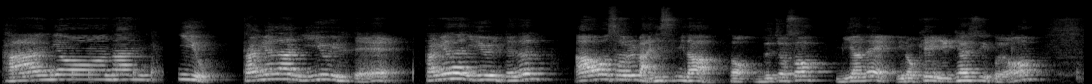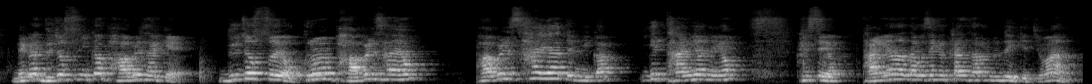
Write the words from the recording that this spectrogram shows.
당연한 이유. 당연한 이유일 때, 당연한 이유일 때는 아어서를 많이 씁니다. 그래서 늦어서 미안해. 이렇게 얘기할 수 있고요. 내가 늦었으니까 밥을 살게. 늦었어요. 그러면 밥을 사요? 밥을 사야 됩니까? 이게 당연해요? 글쎄요. 당연하다고 생각하는 사람들도 있겠지만,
